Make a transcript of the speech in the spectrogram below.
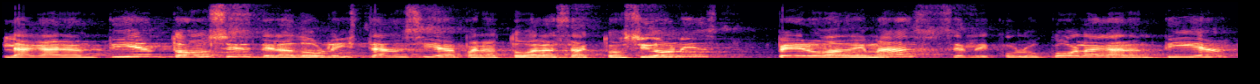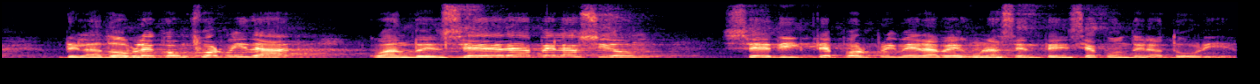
La garantía entonces de la doble instancia para todas las actuaciones, pero además se le colocó la garantía de la doble conformidad cuando en sede de apelación se dicte por primera vez una sentencia condenatoria.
